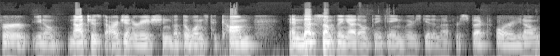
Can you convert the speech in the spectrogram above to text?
for you know not just our generation but the ones to come and that's something i don't think anglers get enough respect for you know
